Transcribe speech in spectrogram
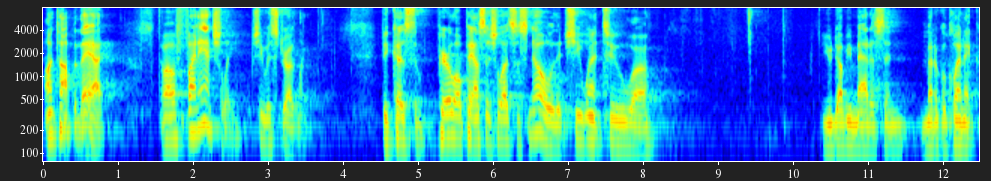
On top of that, uh, financially, she was struggling because the parallel passage lets us know that she went to. Uh, UW Madison Medical Clinic.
